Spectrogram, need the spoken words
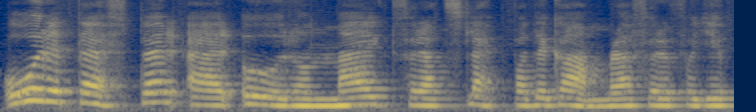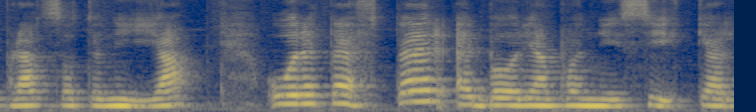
Året efter är öronmärkt för att släppa det gamla för att få ge plats åt det nya. Året efter är början på en ny cykel.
